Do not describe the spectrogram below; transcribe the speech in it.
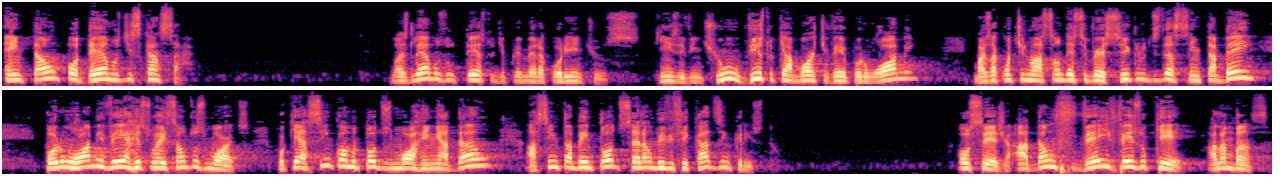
então podemos descansar. Nós lemos o texto de 1 Coríntios 15, 21, visto que a morte veio por um homem, mas a continuação desse versículo diz assim: também por um homem veio a ressurreição dos mortos, porque assim como todos morrem em Adão, assim também todos serão vivificados em Cristo. Ou seja, Adão veio e fez o quê? A lambança.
